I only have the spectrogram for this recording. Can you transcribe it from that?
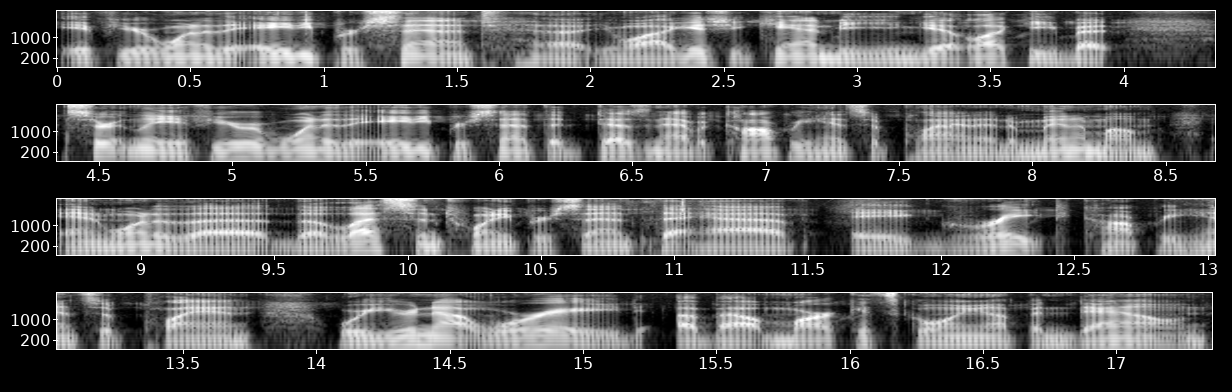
if you're one of the 80%. Uh, well, I guess you can be, you can get lucky, but certainly if you're one of the 80% that doesn't have a comprehensive plan at a minimum, and one of the, the less than 20% that have a great comprehensive plan where you're not worried about markets going up and down,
